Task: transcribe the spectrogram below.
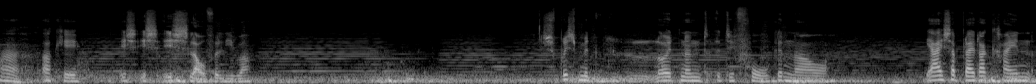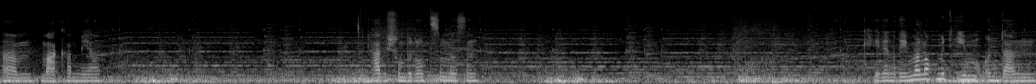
Ah, okay. Ich, ich, ich laufe lieber. Sprich mit Leutnant Defoe, genau. Ja, ich habe leider keinen ähm, Marker mehr. Habe ich schon benutzen müssen. Okay, dann reden wir noch mit ihm und dann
